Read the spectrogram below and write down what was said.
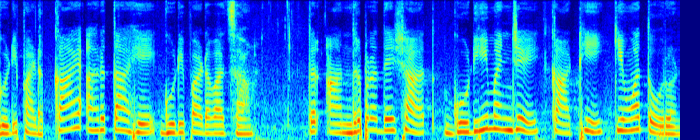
गुढीपाडवा. काय अर्थ आहे गुढीपाडवाचा? तर आंध्र प्रदेशात गुढी म्हणजे काठी किंवा तोरण.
